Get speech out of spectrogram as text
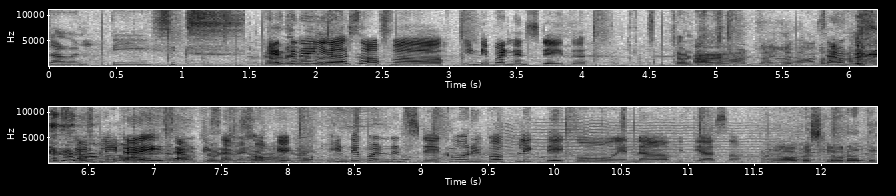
76. எத்தனை இயர்ஸ் ஆஃப் இண்டிபெண்டன்ஸ் டே இது? செவன்டி சிக்ஸ் கம்ப்ளீட் ஆகி செவன்டி செவன் ஓகே இண்டிபெண்டன்ஸ் டேக்கும் ரிபப்ளிக் டேக்கும் என்ன வித்தியாசம்? ஆகஸ்ட்ல வரும் அது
